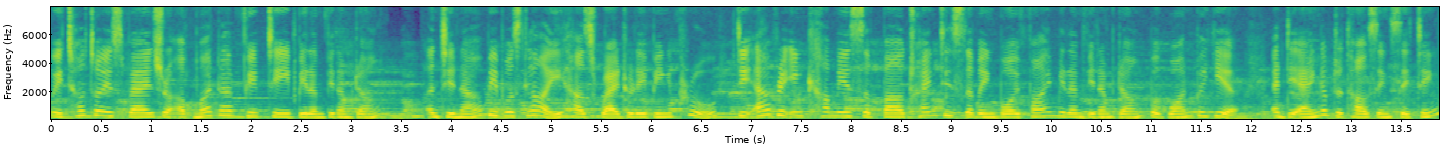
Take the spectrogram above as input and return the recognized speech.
with total expansion of more than 50 billion Vietnam dong. Until now, people's life has gradually been improved. The average income is about 27.5 million Vietnam dong per one per year. At the end of 2016,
